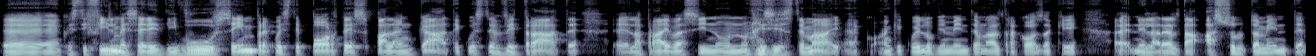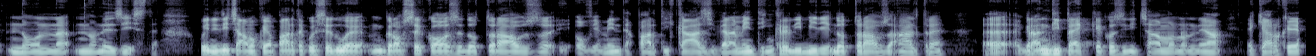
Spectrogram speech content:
eh, questi film e serie tv sempre queste porte spalancate, queste vetrate, eh, la privacy non, non, esiste mai. Ecco, anche quello ovviamente è un'altra cosa che eh, nella realtà assolutamente non, non esiste. Quindi diciamo che a parte queste due grosse cose, Dottor House, ovviamente a parte i casi veramente incredibili, Dottor House altre eh, grandi pecche, così diciamo, non ne ha. È chiaro che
